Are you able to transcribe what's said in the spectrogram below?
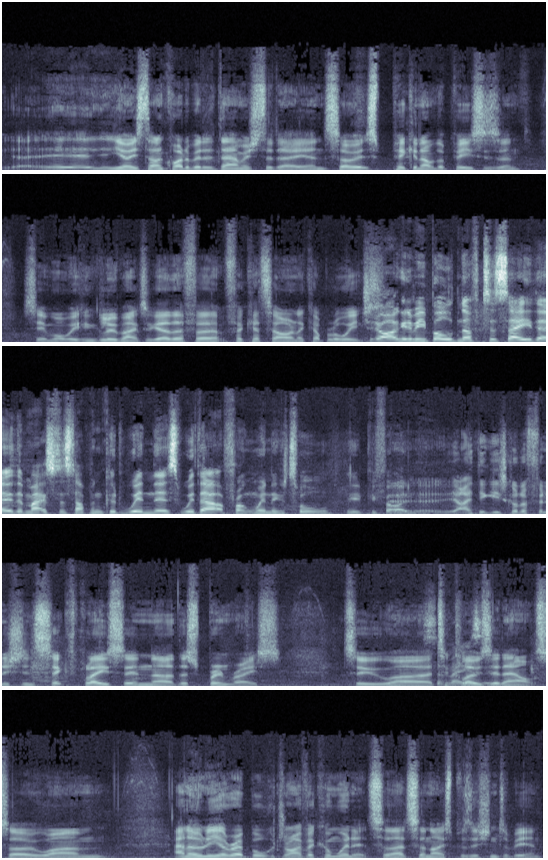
you know, he's done quite a bit of damage today, and so it's picking up the pieces and seeing what we can glue back together for, for Qatar in a couple of weeks. Do you know, what I'm going to be bold enough to say, though, that Max Verstappen could win this without front wing at all. He'd be fine. Uh, I think he's got to finish in sixth place in uh, the sprint race to uh, That's to close it out. So, um, and only a Red Bull driver can win it. So that's a nice position to be in.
